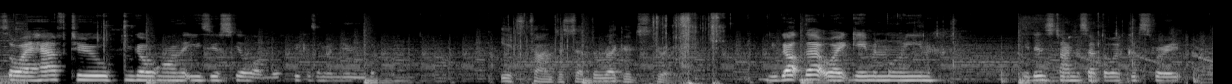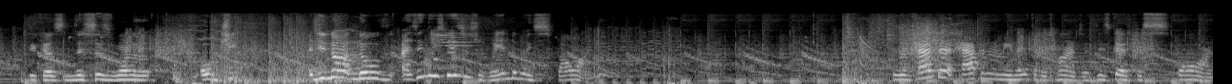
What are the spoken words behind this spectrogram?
so I have to go on the easiest skill level, because I'm a noob. It's time to set the record straight. You got that right, Gaming Marine. It is time to set the record straight. Because this is one of the- Oh, gee! I did not know- I think those guys just randomly spawn. Because I've had that happen to me multiple times, like these guys just spawn.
